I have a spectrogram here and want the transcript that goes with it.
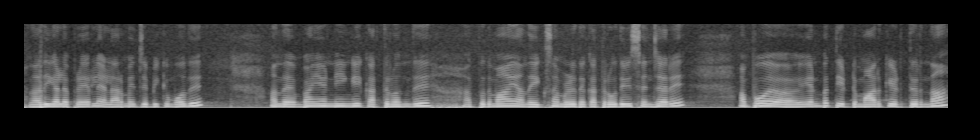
அந்த அதிகாலை ப்ரேயரில் எல்லாருமே ஜெபிக்கும் போது அந்த பயம் நீங்கி கர்த்தர் வந்து அற்புதமாக அந்த எக்ஸாம் எழுத கர்த்தர் உதவி செஞ்சார். அப்போது எண்பத்தி எட்டு மார்க் எடுத்திருந்தான்.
